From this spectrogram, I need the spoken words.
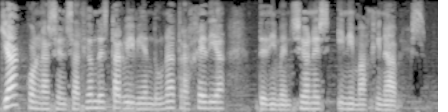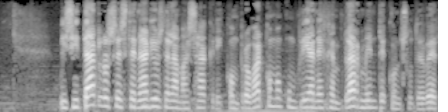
ya con la sensación de estar viviendo una tragedia de dimensiones inimaginables. Visitar los escenarios de la masacre y comprobar cómo cumplían ejemplarmente con su deber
